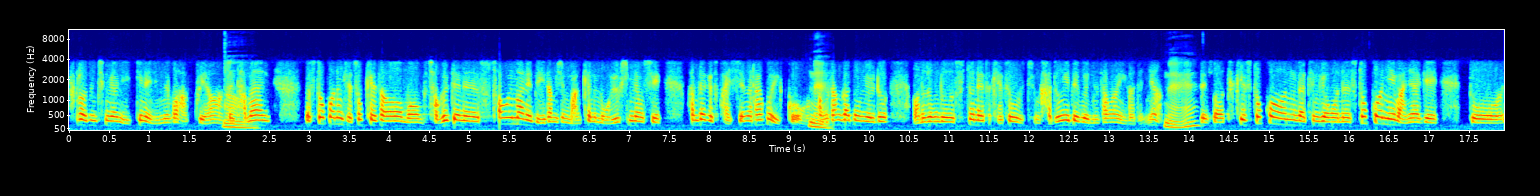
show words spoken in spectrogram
풀어준 측면이 있기는 있는 것 같고요. 어. 다만 수도권은 계속해서 뭐 적을 때는 서울만 해도 2, 30 많게는 뭐 5, 60명씩 환자 계속 발생을 하고 있고 네. 정상 가동률도 어느 정도 수준에서 계속 지금 가동이 되고 있는 상황이거든요. 네. 그래서 특히 수도권 같은 경우는 수도권이 만약에 또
